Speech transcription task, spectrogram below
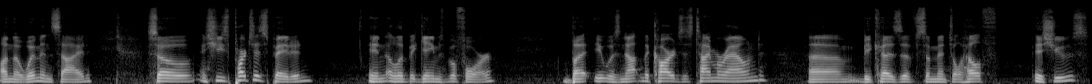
on the women's side. So, and she's participated in Olympic Games before but it was not in the cards this time around um, because of some mental health issues,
